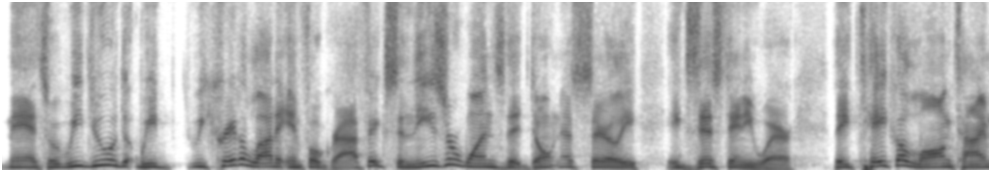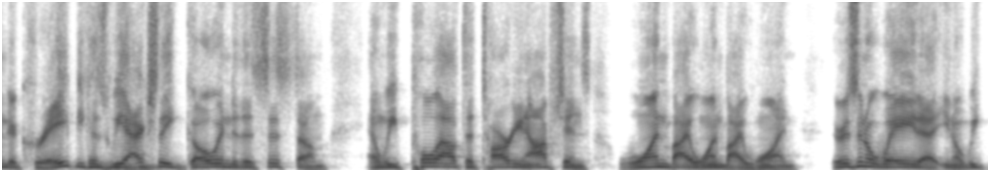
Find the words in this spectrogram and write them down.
Man, so we do we we create a lot of infographics, and these are ones that don't necessarily exist anywhere. They take a long time to create because we mm-hmm. actually go into the system and we pull out the targeting options one by one by one. There isn't a way to, you know, we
